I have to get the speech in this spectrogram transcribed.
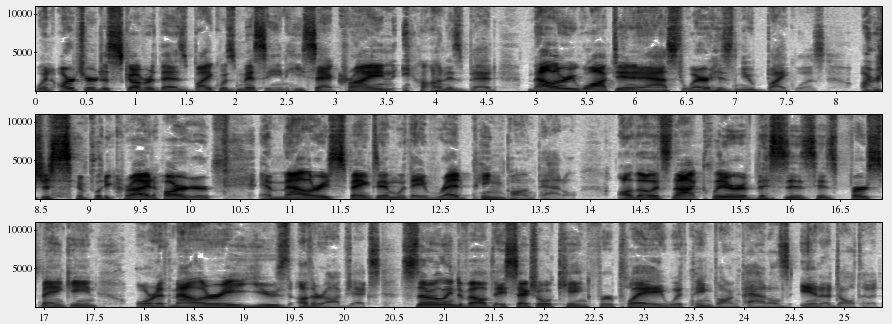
When Archer discovered that his bike was missing, he sat crying on his bed. Mallory walked in and asked where his new bike was. Archer simply cried harder, and Mallory spanked him with a red ping pong paddle. Although it's not clear if this is his first spanking or if Mallory used other objects, Sterling developed a sexual kink for play with ping pong paddles in adulthood.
